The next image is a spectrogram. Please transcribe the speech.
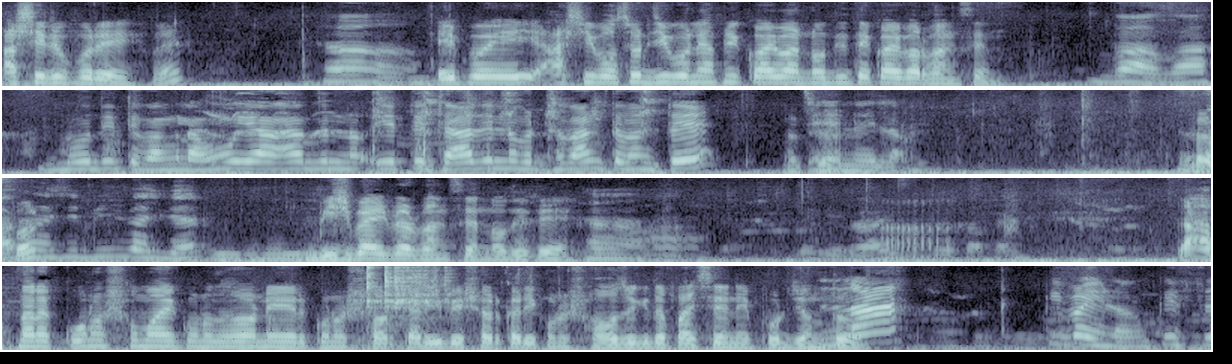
আশির উপরে হ্যাঁ? হ্যাঁ। এই এই আশি বছর জীবনে আপনি কয়বার নদীতে কয়বার ভাঙছেন? বাবা নদীতে ভাঙলাম। ওই এতে ভাঙতে ভাঙতে আচ্ছা। নিলাম তারপর? বিশ বাইশ বার। ভাঙছেন নদীতে? হ্যাঁ তা আপনারা কোনো সময় কোনো ধরনের কোনো সরকারি বেসরকারি কোনো সহযোগিতা পাইছেন এই পর্যন্ত? না। কিছু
